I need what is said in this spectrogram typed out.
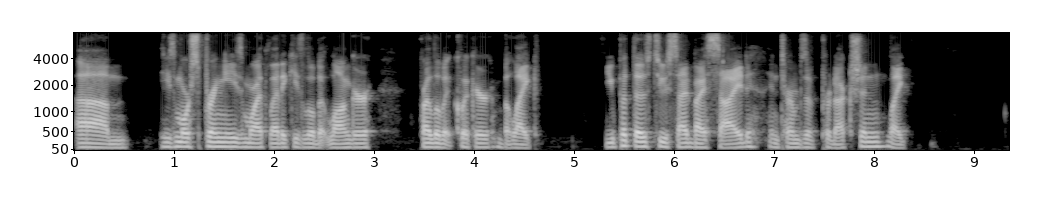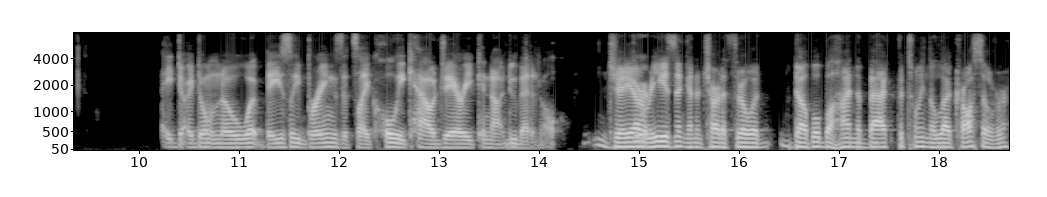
Um, he's more springy, he's more athletic, he's a little bit longer, probably a little bit quicker. But like, you put those two side by side in terms of production, like. I don't know what Bazley brings. It's like, holy cow, Jerry cannot do that at all. JRE isn't going to try to throw a double behind the back between the leg crossover.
